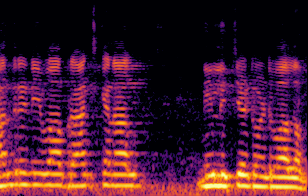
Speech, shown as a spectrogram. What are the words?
హంద్రినీవా బ్రాంచ్ కెనాల్ నీళ్ళు ఇచ్చేటువంటి వాళ్ళం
